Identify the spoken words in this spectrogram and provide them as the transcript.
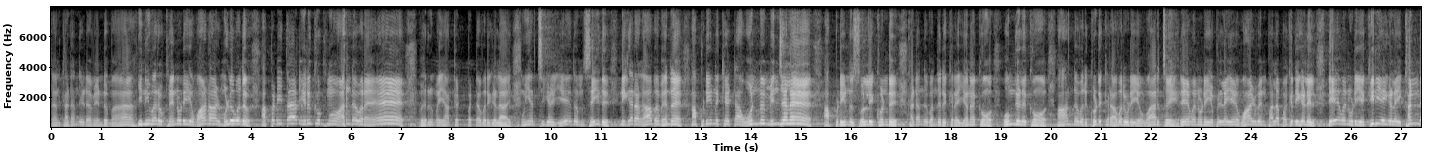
நான் கடந்திட வேண்டுமா? இனி வரும் என்னுடைய வாழ்நாள் முழுவதும் அப்படித்தான் இருக்குமோ ஆண்டவரே? வெறுமையாக்கப்பட்டவர்களாய் முயற்சிகள் ஏதும் செய்து நிகர லாபம் என்ன? அப்படின்னு கேட்டா ஒண்ணும் மிஞ்சல. அப்படின்னு சொல்லிக்கொண்டு கடந்து வந்திருக்கிற எனக்கும் உங்களுக்கும் ஆண்டவர் கொடுக்கிற அவருடைய வார்த்தை தேவனுடைய பிள்ளையே வாழ்வின் பல பகுதிகளில் தேவனுடைய கிரியைகளை கண்ட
